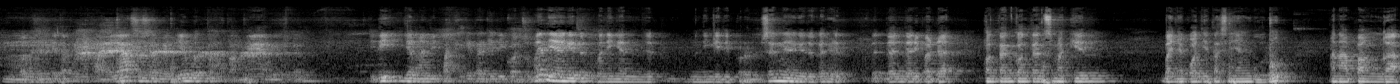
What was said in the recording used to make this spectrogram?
Kalau misalnya kita punya karya, sosial media buat bahan pamer gitu kan. Jadi jangan dipakai kita jadi konsumennya gitu, mendingan mending jadi produsennya gitu kan. Dan daripada konten-konten semakin banyak kuantitasnya yang buruk, kenapa enggak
